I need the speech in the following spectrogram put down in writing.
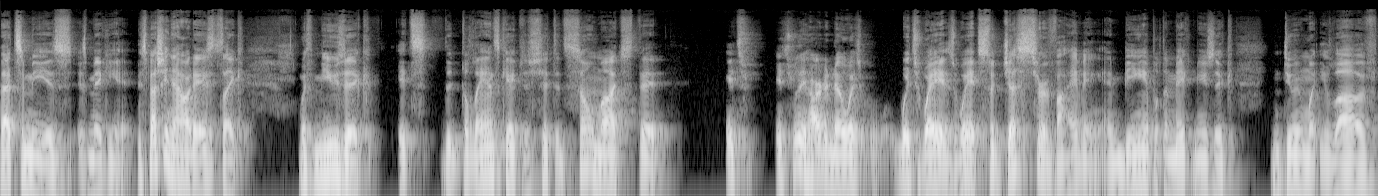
that to me is is making it. Especially nowadays, it's like with music, it's the, the landscape has shifted so much that it's it's really hard to know which which way is which. So just surviving and being able to make music and doing what you love.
